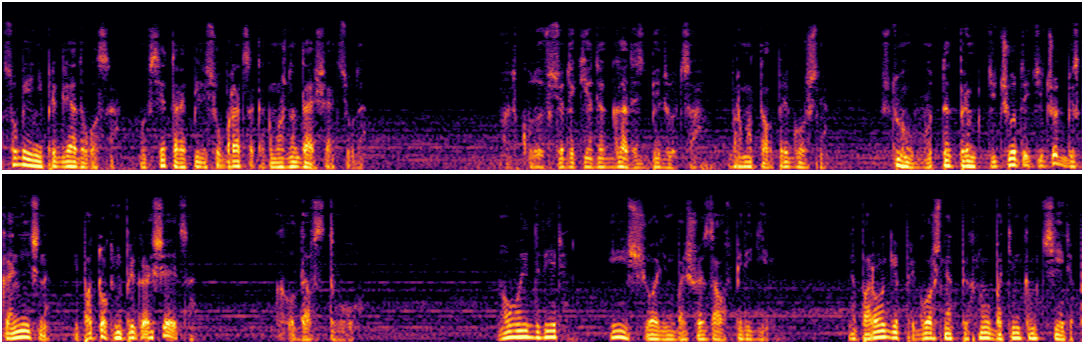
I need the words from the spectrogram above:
Особо я не приглядывался. Мы все торопились убраться как можно дальше отсюда. «Откуда все-таки эта гадость берется?» — бормотал Пригоршня. «Что, вот так прям течет и течет бесконечно, и поток не прекращается?» «Колдовство!» Новая дверь и еще один большой зал впереди. На пороге Пригоршня отпихнул ботинком череп.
